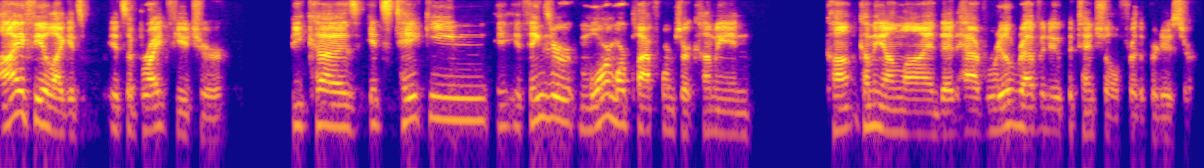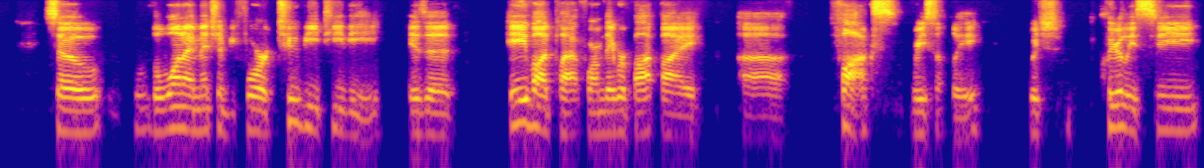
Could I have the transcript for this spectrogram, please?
i feel like it's it's a bright future because it's taking it, things are more and more platforms are coming com, coming online that have real revenue potential for the producer so the one I mentioned before, Tubi TV, is a AVOD platform. They were bought by uh, Fox recently, which clearly see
